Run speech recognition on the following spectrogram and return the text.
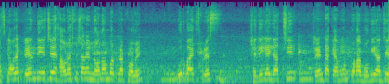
আজকে আমাদের ট্রেন দিয়েছে হাওড়া স্টেশনের ন নম্বর প্ল্যাটফর্মে পূর্বা এক্সপ্রেস সেদিকেই যাচ্ছি। ট্রেনটা কেমন, কটা বগি আছে,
